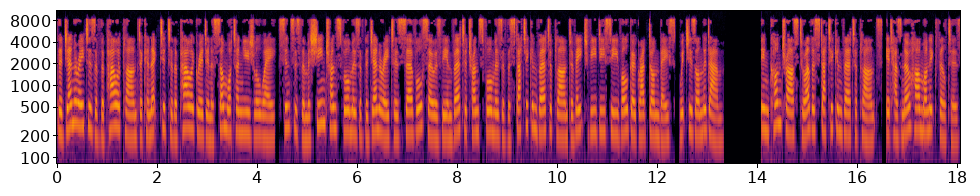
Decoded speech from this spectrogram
The generators of the power plant are connected to the power grid in a somewhat unusual way, since as the machine transformers of the generators serve also as the inverter transformers of the static inverter plant of HVDC Volgograd Donbas, which is on the dam. In contrast to other static inverter plants, it has no harmonic filters.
